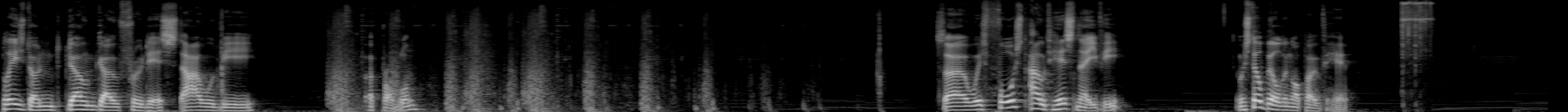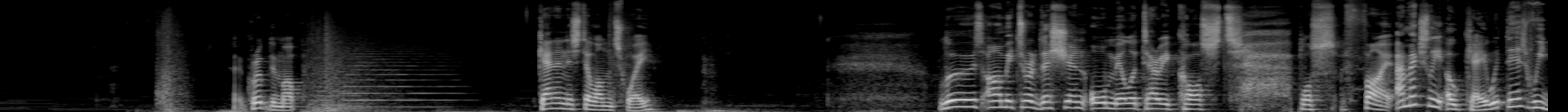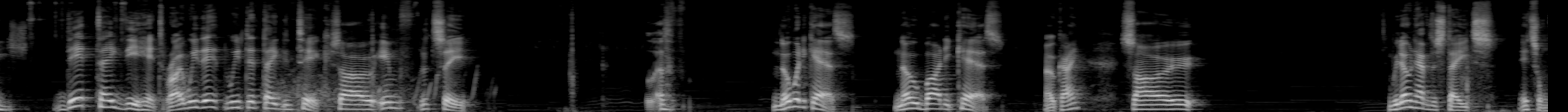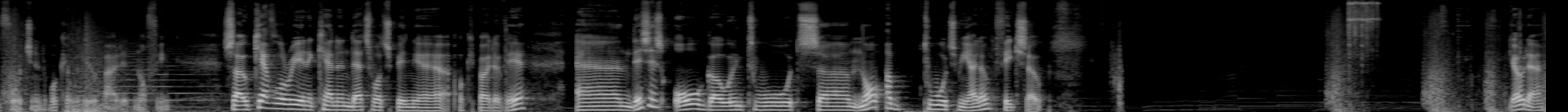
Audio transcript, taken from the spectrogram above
Please don't don't go through this. That would be a problem. So we forced out his navy. We're still building up over here. So group them up. Cannon is still on its way. Lose army tradition or military cost plus five. I'm actually okay with this. We did take the hit, right? We did we did take the tick. So in let's see. Nobody cares. Nobody cares. Okay? So we don't have the states. It's unfortunate. What can we do about it? Nothing. So cavalry and a cannon, that's what's been uh, occupied over here. And this is all going towards, um, not uh, towards me, I don't think so. Go there.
